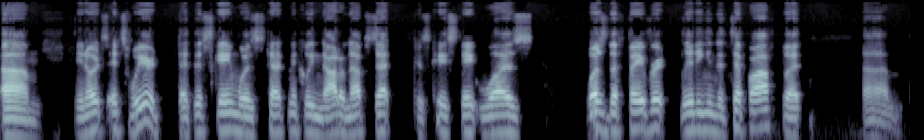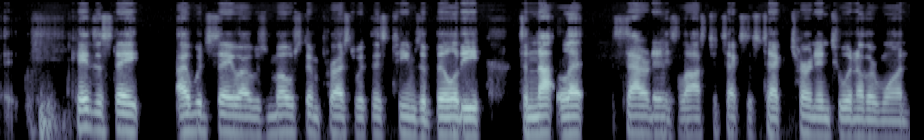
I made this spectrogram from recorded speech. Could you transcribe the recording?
um, you know, it's it's weird that this game was technically not an upset because K State was was the favorite leading into tip off, but um, Kansas State, I would say, I was most impressed with this team's ability to not let Saturday's loss to Texas Tech turn into another one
